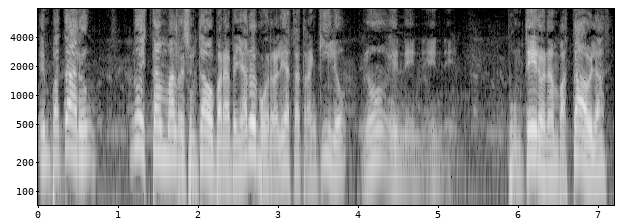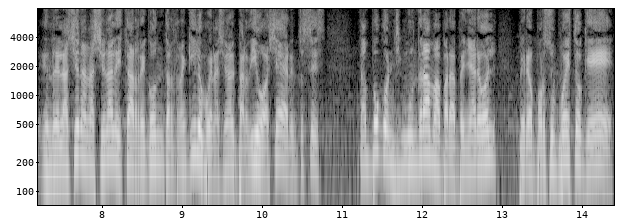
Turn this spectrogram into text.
empataron. No es tan mal resultado para Peñarol, porque en realidad está tranquilo, ¿no? En, puntero en ambas tablas. En relación a Nacional está recontra tranquilo, porque Nacional perdió ayer. Entonces, tampoco ningún drama para Peñarol, pero por supuesto que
